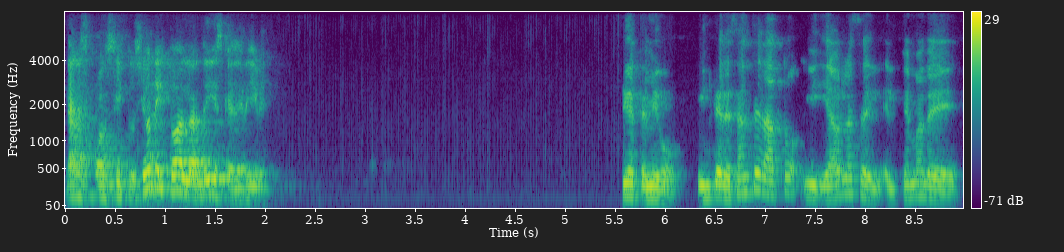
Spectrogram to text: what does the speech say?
las constituciones y todas las leyes que deriven. Fíjate, amigo, interesante dato, y, hablas del el tema de,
